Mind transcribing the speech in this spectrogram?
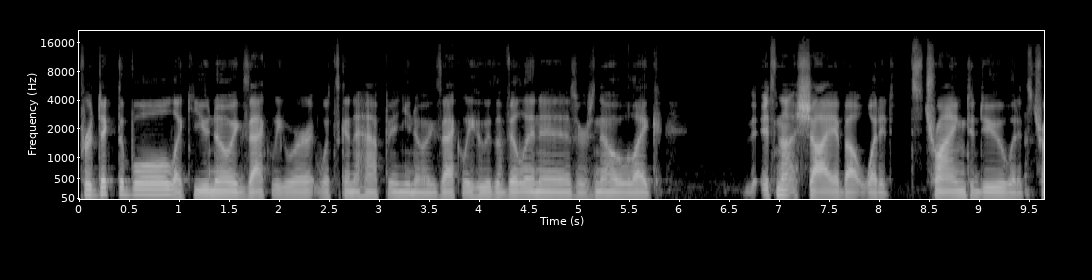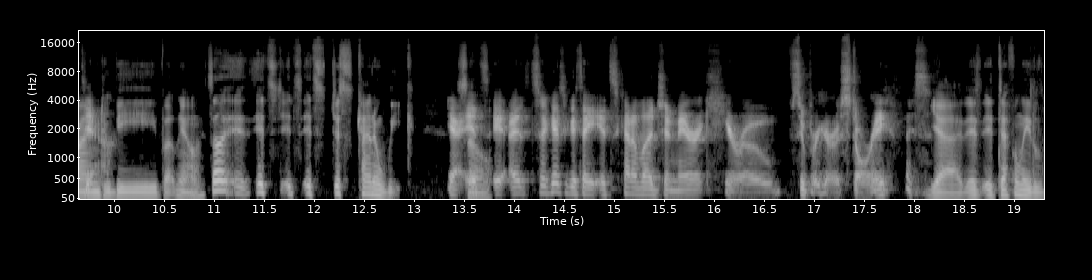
predictable. Like you know exactly where what's going to happen. You know exactly who the villain is. There's no like, it's not shy about what it's trying to do, what it's trying to be. But you know, so it, it's it's it's just kind of weak. Yeah, So- it's, it, it's I guess you could say it's kind of a generic hero superhero story. Yeah, it, it definitely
